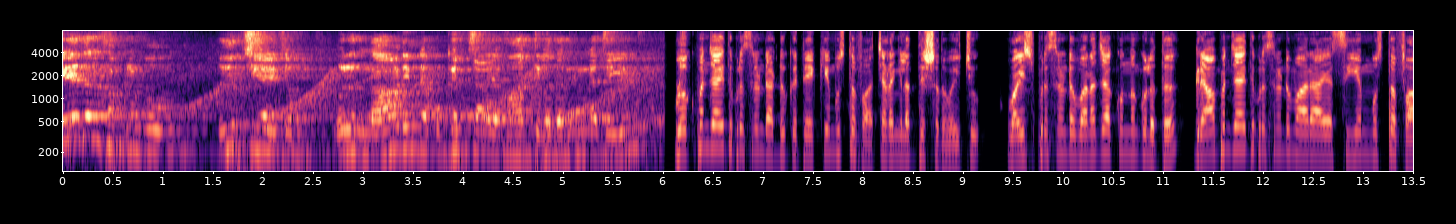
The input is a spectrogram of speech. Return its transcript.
ഏതൊരു സംരംഭവും തീർച്ചയായിട്ടും ഒരു നാടിന്റെ മുഖച്ഛായ മാറ്റുക തന്നെ ചെയ്യും. Block panchayat president advocate A K Mustafa ചടങ്ങിൽ അധ്യക്ഷത വഹിച്ചു. വൈസ് പ്രസിഡന്റ് വനജ കുന്നംകുലത്ത് ഗ്രാമപഞ്ചായത്ത് പ്രസിഡന്റുമാരായ C M Mustafa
